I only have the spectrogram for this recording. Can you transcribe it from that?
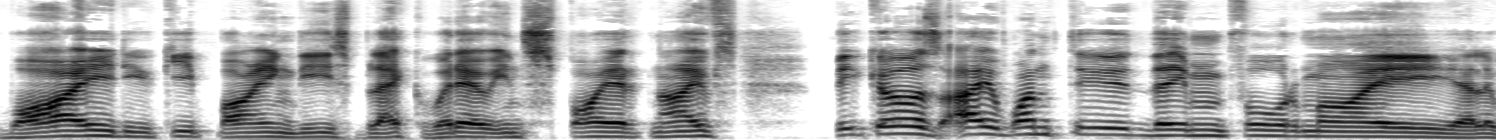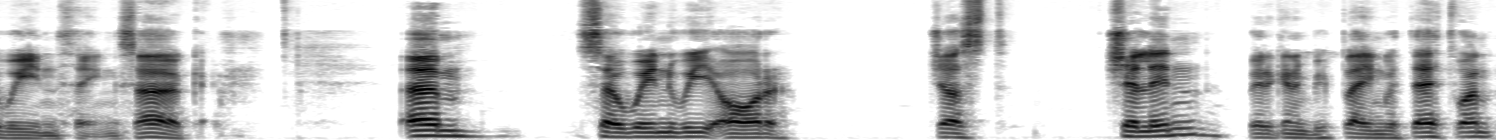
Why do you keep buying these Black Widow inspired knives? Because I wanted them for my Halloween things. Okay. Um, so when we are just chilling, we're going to be playing with that one.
